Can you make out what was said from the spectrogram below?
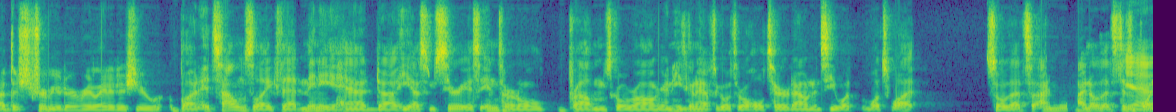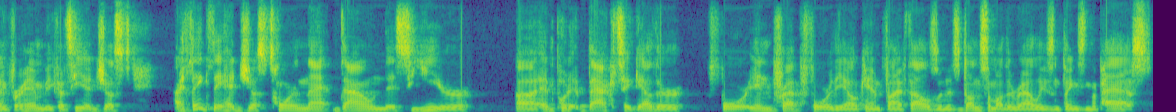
a distributor related issue. But it sounds like that Mini had uh, yeah some serious internal problems go wrong, and he's going to have to go through a whole teardown and see what what's what. So that's I know, I know that's disappointing Yeah. for him because he had just I think they had just torn that down this year uh, and put it back together for in prep for the Alcan 5000. It's done some other rallies and things in the past,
